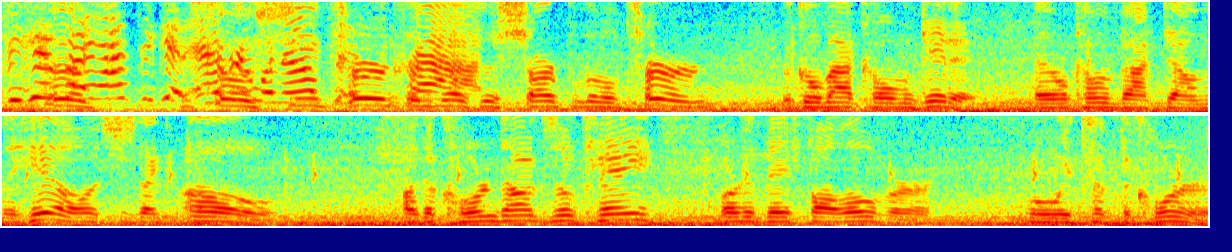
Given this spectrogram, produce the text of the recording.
Because I have to get so everyone she else's turns crap. and does a sharp little turn. We go back home and get it, and we're coming back down the hill, and she's like, "Oh, are the corn dogs okay, or did they fall over when we took the corner?"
